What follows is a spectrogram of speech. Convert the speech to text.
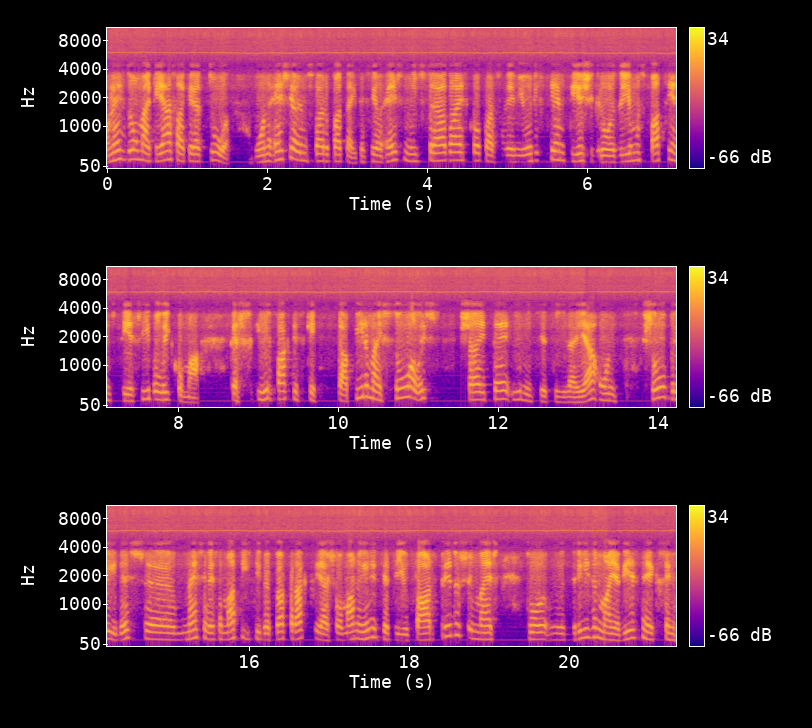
Un es domāju, ka jāsāk ar to. Un es jau jums varu pateikt, es jau esmu izstrādājis kopā ar saviem juristiem tieši grozījumus pacientu tiesību likumā, kas ir faktiski kā pirmais solis šai iniciatīvai. Ja? Un, uh, Šobrīd es, eh, mēs jau esam attīstībā par frakcijā šo manu iniciatīvu pārsprieduši. Mēs to eh, drīzumā jau iesniegsim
